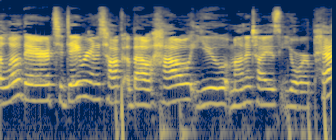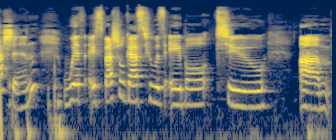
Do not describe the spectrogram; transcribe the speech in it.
Hello there. Today we're going to talk about how you monetize your passion with a special guest who was able to um,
